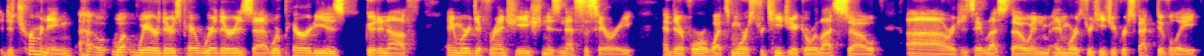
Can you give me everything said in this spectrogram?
determining uh, what where there's par- where there is uh, where parity is good enough, and where differentiation is necessary, and therefore what's more strategic or less so, uh, or I should say less so and, and more strategic, respectively.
